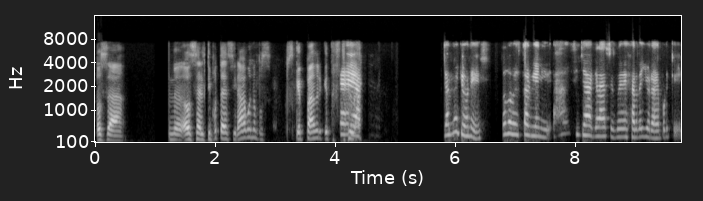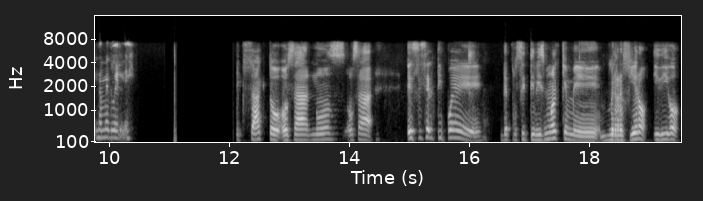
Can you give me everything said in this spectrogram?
o sea, o sea, el tipo te va a decir, ah, bueno, pues, pues qué padre que te eh, Ya no llores, todo va a estar bien y, ay, sí, ya, gracias, voy a dejar de llorar porque no me duele. Exacto, o sea, no, o sea, ese es el tipo de, de positivismo al que me, me refiero y digo,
